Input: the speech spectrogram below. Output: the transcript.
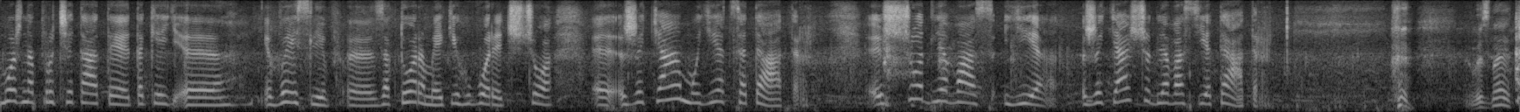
можна прочитати такий е, вислів е, з акторами, які говорять, що е, життя моє це театр. Що для вас є життя, що для вас є театр? Ви знаєте,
